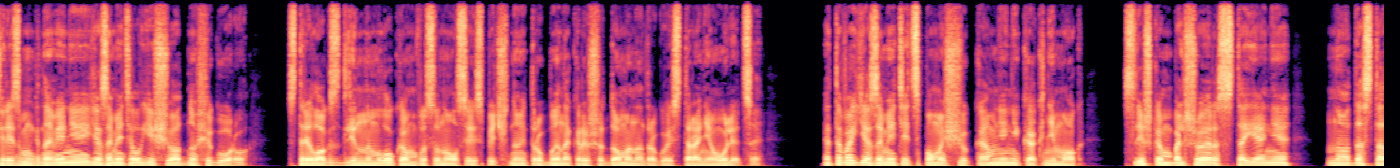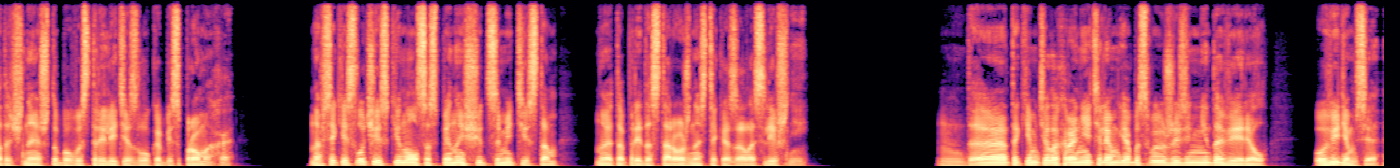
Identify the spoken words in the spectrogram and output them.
Через мгновение я заметил еще одну фигуру. Стрелок с длинным луком высунулся из печной трубы на крыше дома на другой стороне улицы. Этого я заметить с помощью камня никак не мог. Слишком большое расстояние, но достаточное, чтобы выстрелить из лука без промаха. На всякий случай скинул со спины щит с аметистом, но эта предосторожность оказалась лишней. «Да, таким телохранителям я бы свою жизнь не доверил. Увидимся».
